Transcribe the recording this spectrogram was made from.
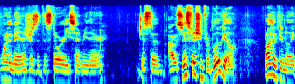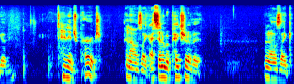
one of the managers at the store he sent me there. Just a, I was just fishing for bluegill, but I hooked into like a ten inch perch, and I was like, I sent him a picture of it, and I was like,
